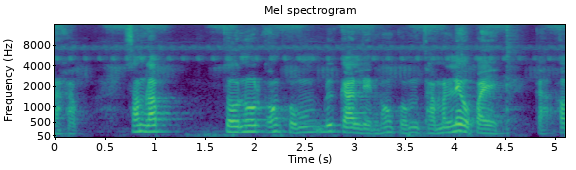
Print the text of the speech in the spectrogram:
นะครับ สำหรับตัวโน้ตของผมหรือการเล่นของผมถ้ามันเร็วไปก็เอา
